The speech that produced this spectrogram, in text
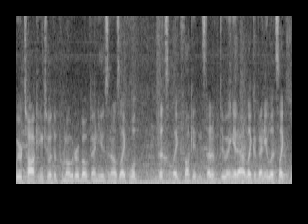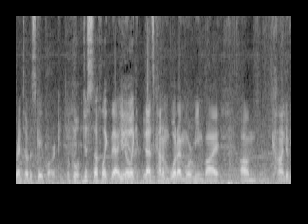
we were talking to the promoter about venues, and I was like, well. Let's like fuck it. Instead of doing it at like a venue, let's like rent out a skate park. Oh, cool. Just stuff like that. You Yeah, know, like yeah. that's kind of what I more mean by um, kind of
